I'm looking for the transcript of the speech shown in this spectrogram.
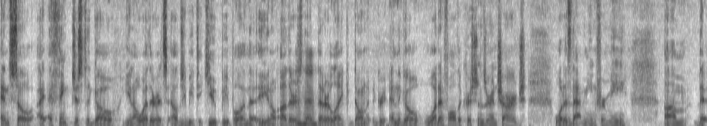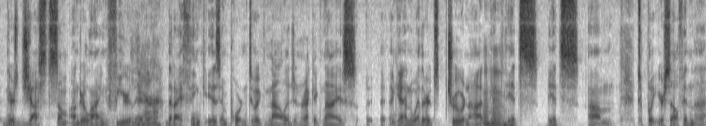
Uh, and so I, I think just to go, you know, whether it's LGBTQ people and the, you know others that, that are like don't agree, and they go, what if all the Christians are in charge? What does that mean for me? Um, there, there's just some underlying fear there Yeah. that I think is important to acknowledge and recognize. uh, Again, whether it's true or not, Mm-hmm. it, it's it's um, to put yourself in the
